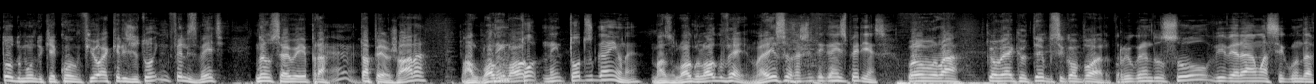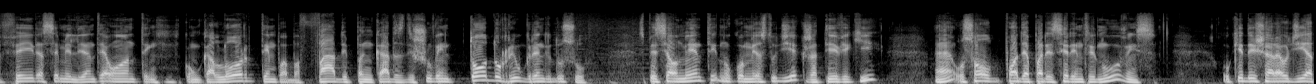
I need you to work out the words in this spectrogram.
todo mundo que confiou, acreditou. Infelizmente, não saiu aí para é. Itapejara mas logo, nem, logo... To, nem todos ganham, né? Mas logo, logo vem, não é isso? A gente ganha experiência. Vamos lá, como é que o tempo se comporta? O Rio Grande do Sul viverá uma segunda-feira semelhante a ontem, com calor, tempo abafado e pancadas de chuva em todo o Rio Grande do Sul. Especialmente no começo do dia, que já teve aqui, né? o sol pode aparecer entre nuvens o que deixará o dia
